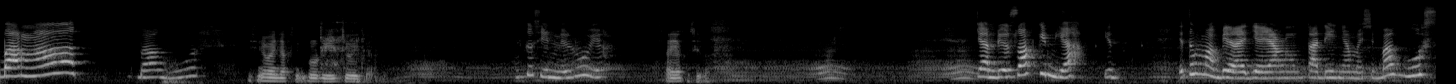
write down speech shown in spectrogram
banget. Bagus. Di sini banyak peluru hijau itu. Ini ke sini dulu ya. Ayah ke situ. Jangan dirusakin ya. It- itu mobil aja yang tadinya masih bagus.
